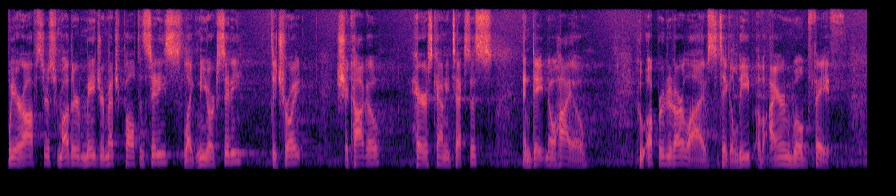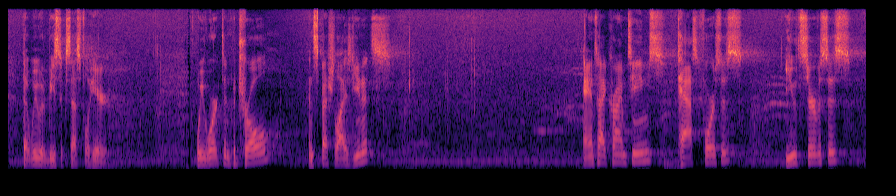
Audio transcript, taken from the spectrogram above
We are officers from other major metropolitan cities like New York City, Detroit, Chicago, Harris County, Texas, and Dayton, Ohio, who uprooted our lives to take a leap of iron-willed faith that we would be successful here. We worked in patrol and specialized units, anti-crime teams, task forces, youth services,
